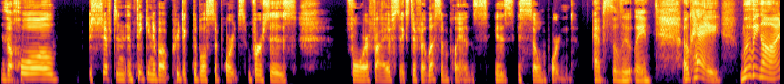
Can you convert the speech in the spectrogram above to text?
the whole shift in, in thinking about predictable supports versus four, five, six different lesson plans is is so important. Absolutely. Okay, moving on.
